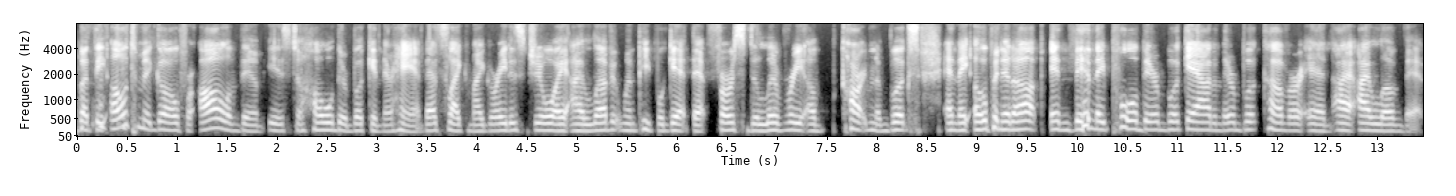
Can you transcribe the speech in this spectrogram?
but the ultimate goal for all of them is to hold their book in their hand. That's like my greatest joy. I love it when people get that first delivery of carton of books and they open it up and then they pull their book out and their book cover. And I, I love that.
